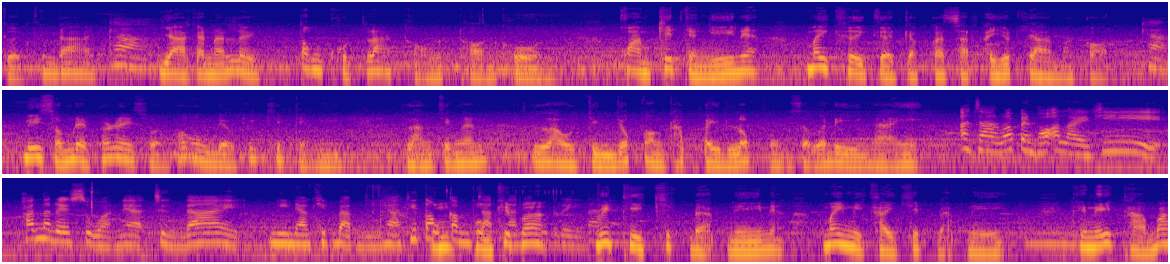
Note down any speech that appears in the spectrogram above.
เกิดขึ้นได้ค่ะอย่ากันนั้นเลย ต้องขุดลากถอนถอนโคน ความคิดอย่างนี้เนี่ยไม่เคยเกิดกับกษัตริย์อยุธยามาก่อนค่ะมีสมเด็จพระนเรศวรพระองค์เดียวที่คิดอย่างนี้ หลังจากนั้นเราจึงยกกองทัพไปลบหงสาวดีไง อาจารย์ว่าเป็นเพราะอะไรที่พระนเรศวรเนี่ยถึงได้มีแนวคิดแบบนี้คะที่ต้องผมกำจัดผมคิดว่านันทบุรีวิธีคิดแบบนี้เนี่ยไม่มีใครคิดแบบนี้ ทีนี้ถามว่า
